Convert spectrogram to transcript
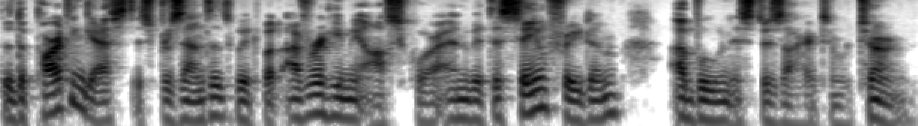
The departing guest is presented with whatever he may ask for, and with the same freedom, a boon is desired in return.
